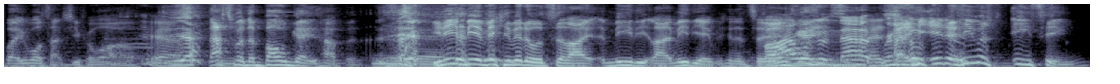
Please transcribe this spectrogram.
well, he was actually for a while. Yeah. That's when the bowl gate happened. You need me and Vicky Middle to like mediate, like mediate between the two. Bolgate I wasn't is that, the bro. he, you know, he was eating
